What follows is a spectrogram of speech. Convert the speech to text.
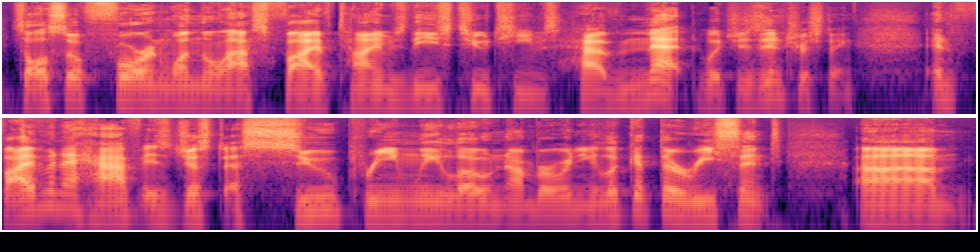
It's also 4 1 the last five times these two teams have met, which is interesting. And 5.5 is just a supremely low number. When you look at the recent. Um,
